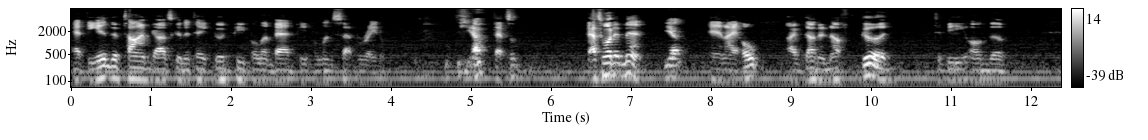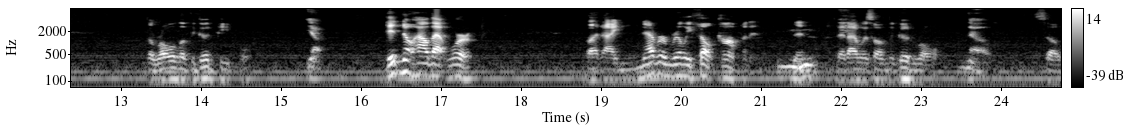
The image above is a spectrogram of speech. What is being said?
at the end of time, God's going to take good people and bad people and separate them. Yeah, That's a, that's what it meant, yep. and I hope I've done enough good to be on the the roll of the good people. Yep. Didn't know how that worked, but I never really felt confident that, mm-hmm. that I was on the good roll. No. So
